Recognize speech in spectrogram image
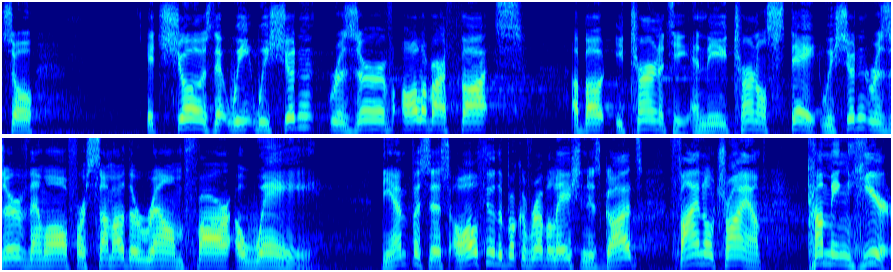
so it shows that we, we shouldn't reserve all of our thoughts about eternity and the eternal state. We shouldn't reserve them all for some other realm far away. The emphasis all through the book of Revelation is God's final triumph coming here,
